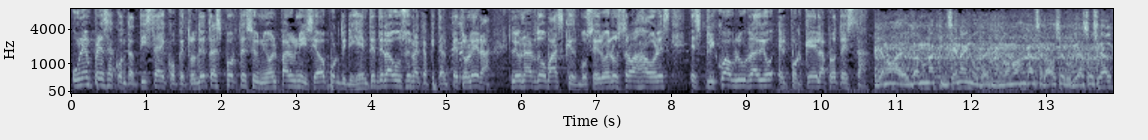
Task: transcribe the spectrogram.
una empresa contratista de Ecopetrol de Transporte se unió al paro iniciado por dirigentes de la uso en la capital petrolera. Leonardo Vázquez, vocero de los trabajadores, explicó a Blue Radio el porqué de la protesta. Ya nos adeudan una quincena y nos, no nos han cancelado seguridad social.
